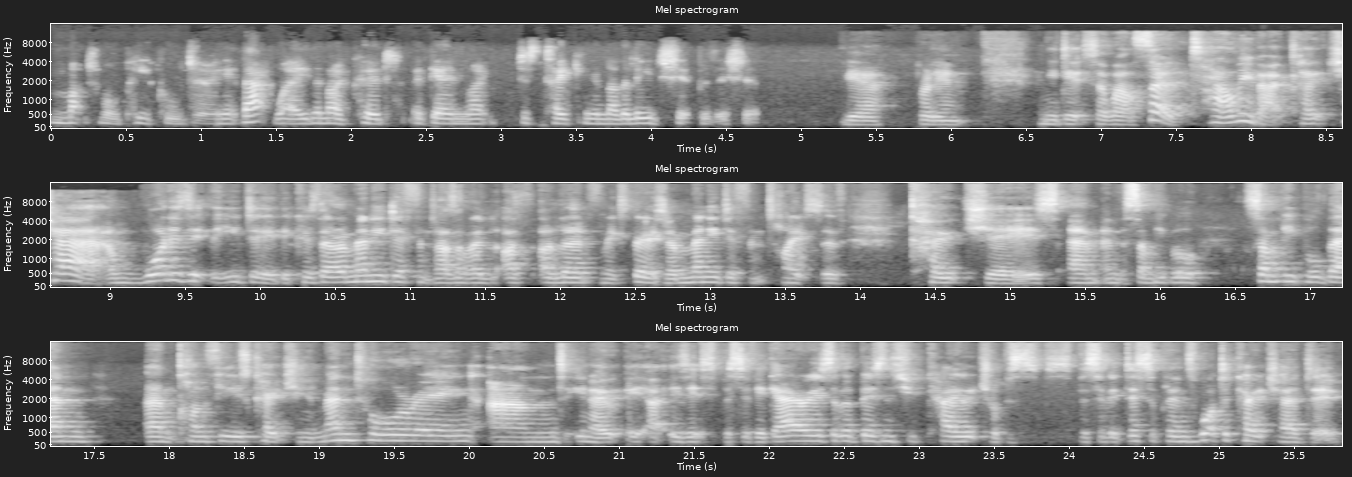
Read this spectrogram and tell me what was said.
much more people doing it that way than I could again like just taking another leadership position. Yeah, brilliant. And you do it so well. So tell me about Coach Air and what is it that you do? Because there are many different, as I've, I've learned from experience, there are many different types of coaches. Um, and some people, some people then um, confuse coaching and mentoring and you know is it specific areas of a business you coach or specific disciplines what do coach air do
